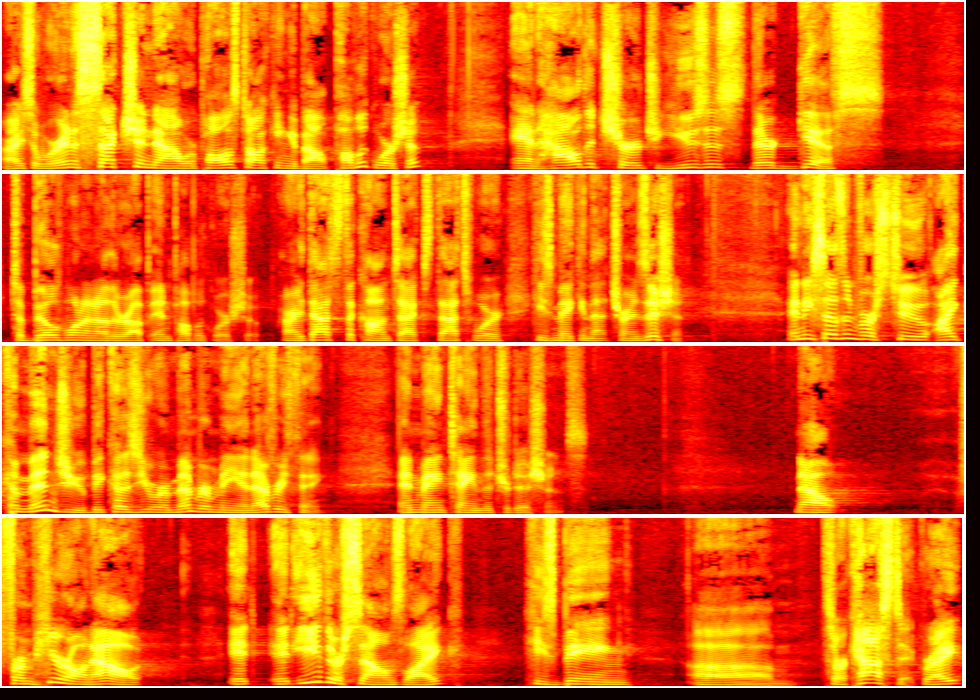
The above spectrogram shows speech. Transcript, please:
All right, so we're in a section now where Paul is talking about public worship and how the church uses their gifts to build one another up in public worship. All right, that's the context, that's where he's making that transition. And he says in verse 2 I commend you because you remember me in everything and maintain the traditions. Now, from here on out, it, it either sounds like he's being um, sarcastic, right?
